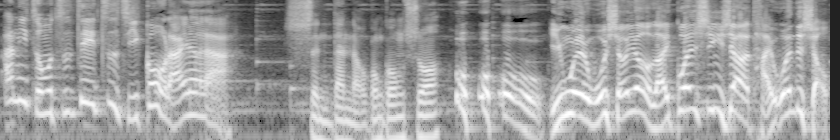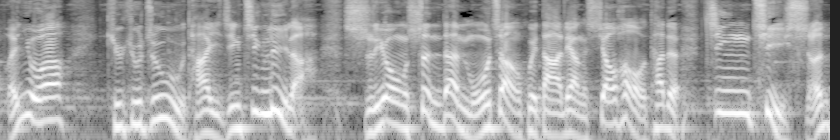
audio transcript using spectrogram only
啊，你怎么直接自己过来了啦？”圣诞老公公说：“吼吼吼！因为我想要来关心一下台湾的小朋友啊。” QQ 猪他已经尽力了，使用圣诞魔杖会大量消耗他的精气神，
